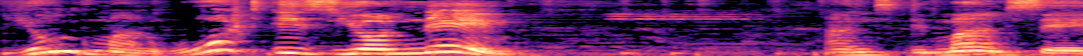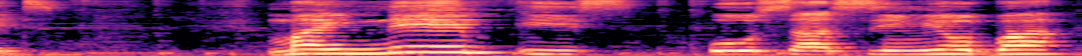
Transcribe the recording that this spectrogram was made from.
Young man, what is your name? And the man said, My name is Osasimioba.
